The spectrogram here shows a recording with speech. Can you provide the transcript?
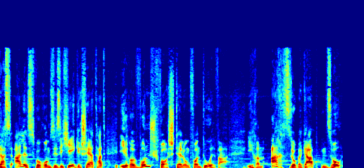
Dass alles, worum sie sich je geschert hat, ihre Wunschvorstellung von Duel war. Ihrem ach so begabten Sohn,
